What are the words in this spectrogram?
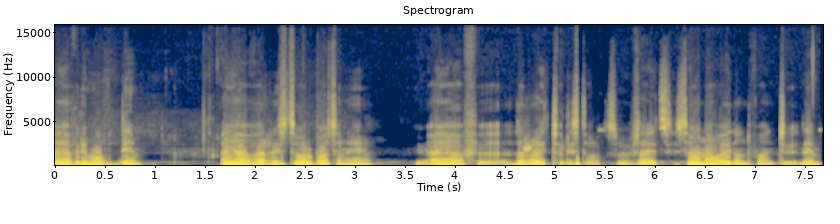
I have removed them I have a restore button here. I have uh, the right to restore websites so now I don't want to them.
